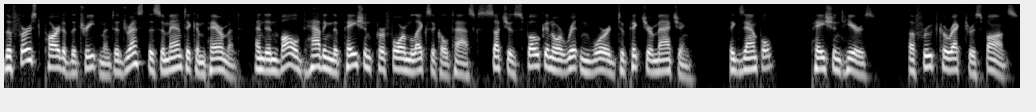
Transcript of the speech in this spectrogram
The first part of the treatment addressed the semantic impairment and involved having the patient perform lexical tasks such as spoken or written word to picture matching. Example? Patient hears. A fruit correct response.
